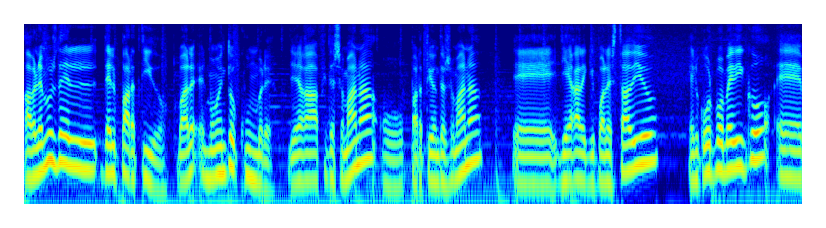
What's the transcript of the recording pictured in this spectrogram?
Hablemos del, partido, ¿vale? El momento cumbre. Llega fin de semana o partido entre semana, eh, llega el equipo al estadio, el cuerpo médico. eh,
